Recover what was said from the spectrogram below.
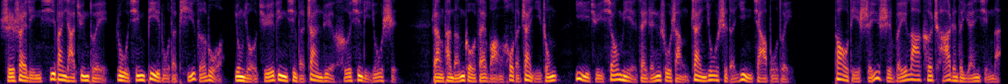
使率领西班牙军队入侵秘鲁的皮泽洛拥有决定性的战略和心理优势，让他能够在往后的战役中一举消灭在人数上占优势的印加部队。到底谁是维拉科查人的原型呢？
